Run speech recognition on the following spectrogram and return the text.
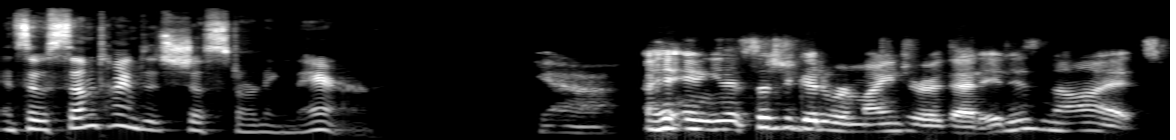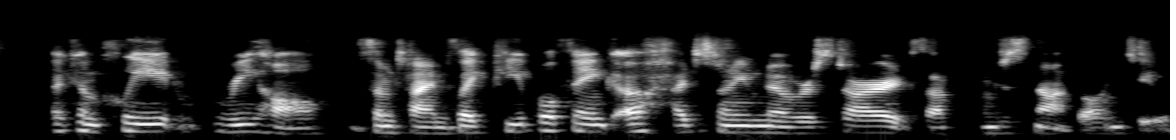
And so sometimes it's just starting there. Yeah. I, and it's such a good reminder that it is not a complete rehaul sometimes. Like people think, oh, I just don't even know where to start, so I'm just not going to.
